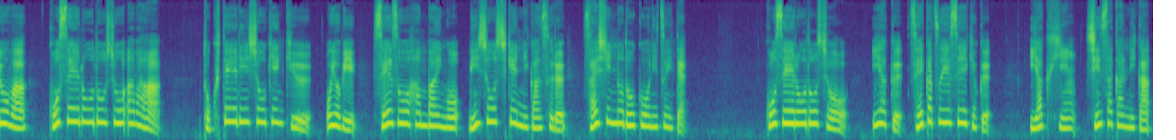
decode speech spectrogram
今日は厚生労働省アワー特定臨床研究及び製造販売後臨床試験に関する最新の動向について厚生労働省医薬生活衛生局医薬品審査管理課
